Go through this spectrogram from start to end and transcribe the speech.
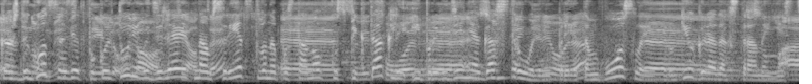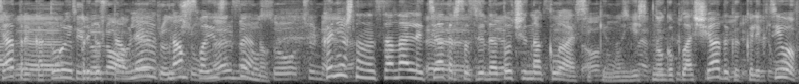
Каждый год Совет по культуре выделяет нам средства на постановку спектаклей и проведение гастролей. При этом в Осло и в других городах страны есть театры, которые предоставляют нам свою сцену. Конечно, Национальный театр сосредоточен на классике, но есть много площадок и коллективов,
